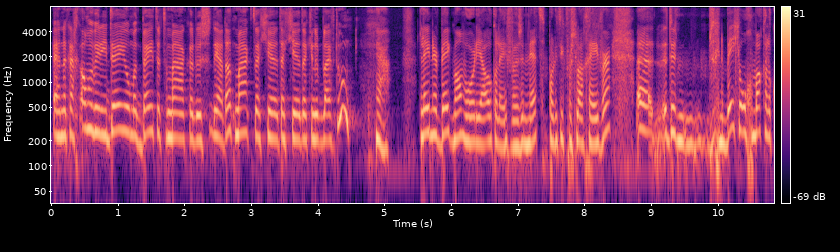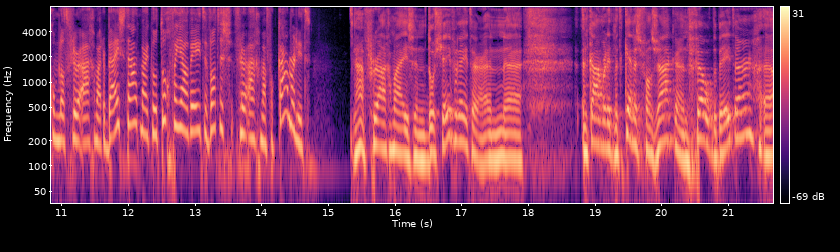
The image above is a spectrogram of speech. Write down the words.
En dan krijg ik allemaal weer ideeën om het beter te maken. Dus ja, dat maakt dat je, dat je, dat je het blijft doen. Ja. Leonard Beekman, we hoorden jou ook al even net, politiek verslaggever. Uh, het is misschien een beetje ongemakkelijk omdat Fleur Agema erbij staat. Maar ik wil toch van jou weten, wat is Fleur Agema voor Kamerlid? Ja, Fleur Agema is een dossierverreter. Een, uh, een Kamerlid met kennis van zaken, een fel debater. Uh,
